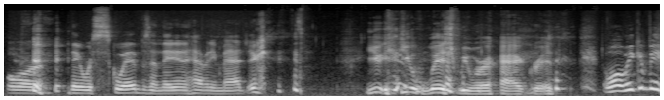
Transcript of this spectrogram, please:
or they were squibs and they didn't have any magic. You you wish we were Hagrid. well, we could be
